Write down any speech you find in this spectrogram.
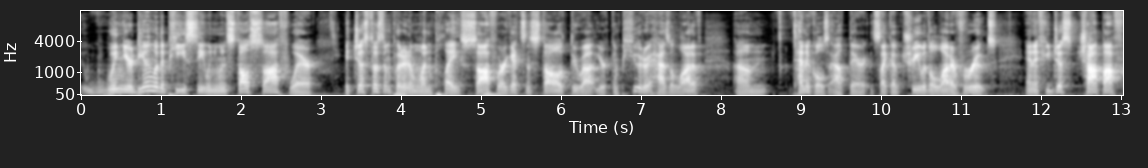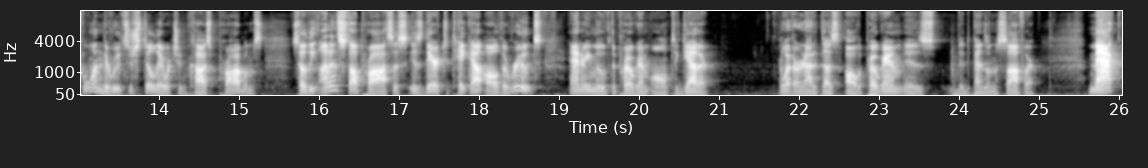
When you're dealing with a PC, when you install software, it just doesn't put it in one place. Software gets installed throughout your computer. It has a lot of um, tentacles out there. It's like a tree with a lot of roots. And if you just chop off one, the roots are still there, which can cause problems. So the uninstall process is there to take out all the roots and remove the program altogether. Whether or not it does all the program is it depends on the software. Mac,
